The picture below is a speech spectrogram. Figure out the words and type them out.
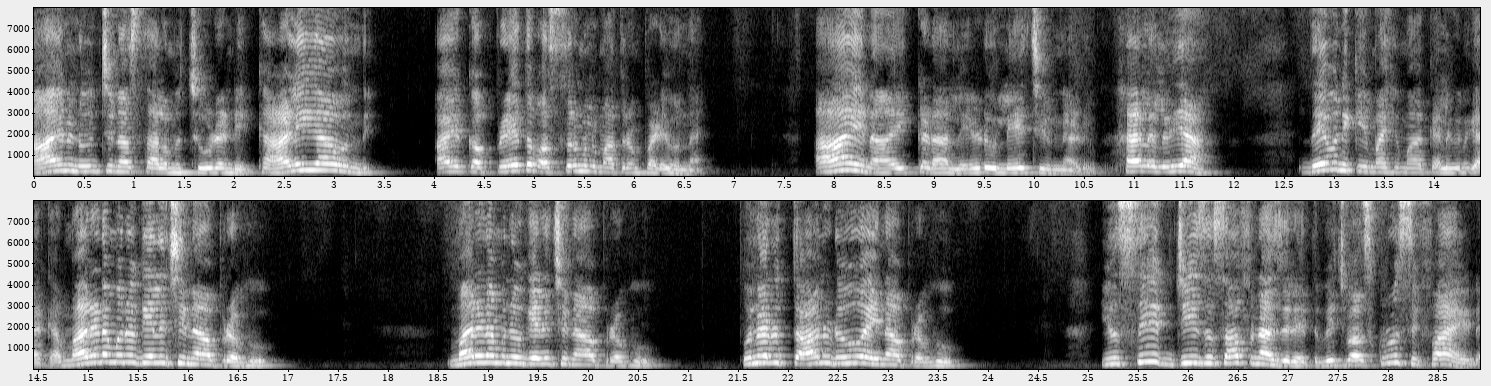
ఆయన నుంచిన స్థలము చూడండి ఖాళీగా ఉంది. ఆ యొక్క ప్రేత వస్త్రములు మాత్రం పడి ఉన్నాయి. ఆయన ఇక్కడ లేడు లేచి ఉన్నాడు. హలలుయా దేవునికి మహిమ కలుగునుగాక మరణమును గెలిచిన ప్రభు. మరణమును గెలిచిన ప్రభు. పునరుత్నుడు అయిన ప్రభు. You seek Jesus of Nazareth which was crucified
